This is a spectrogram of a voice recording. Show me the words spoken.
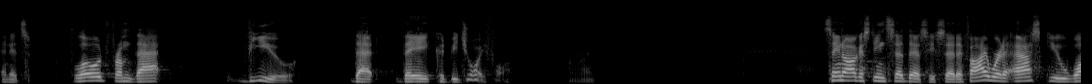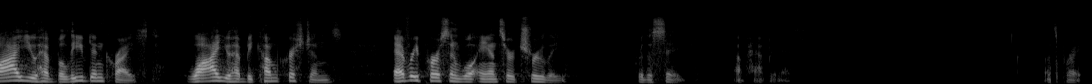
And it's flowed from that view that they could be joyful. All right. St. Augustine said this He said, If I were to ask you why you have believed in Christ, why you have become Christians, every person will answer truly for the sake of happiness. Let's pray.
